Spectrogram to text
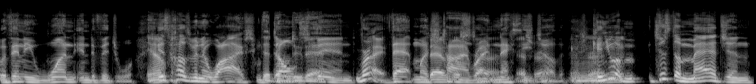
with any one individual. Yep. It's husband and wives who That don't, don't do that. spend Right. that much That time much right time. next to each right. other. That's right. Can you im- just imagine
